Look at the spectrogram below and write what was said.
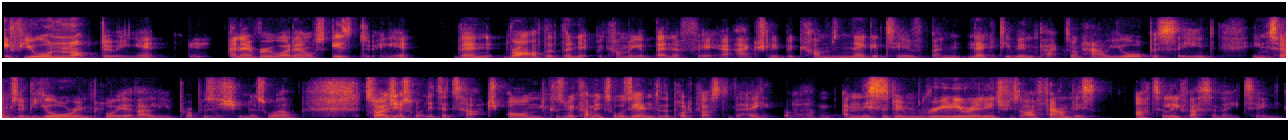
if you're not doing it and everyone else is doing it then rather than it becoming a benefit, it actually becomes negative and negative impact on how you're perceived in terms of your employer value proposition as well. So I just wanted to touch on because we're coming towards the end of the podcast today, um, and this has been really, really interesting. I found this utterly fascinating.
